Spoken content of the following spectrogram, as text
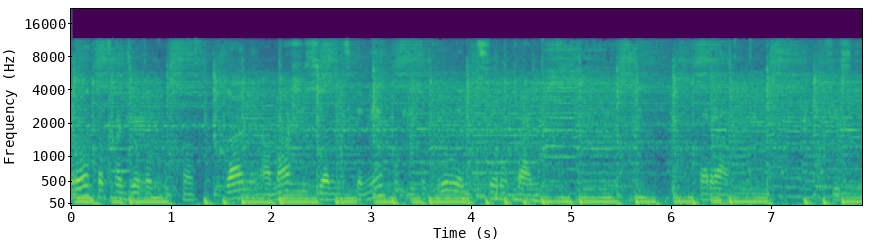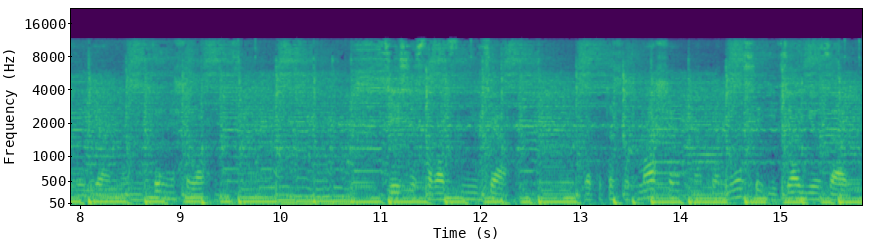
Рот ходил вокруг нас слезами, а Маша села на скамейку и закрыла лицо руками. Пора, тискивал я, но никто не шелохнулся. Здесь оставаться нельзя. Я подошел к Маше, наклонился и взял ее за руку.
